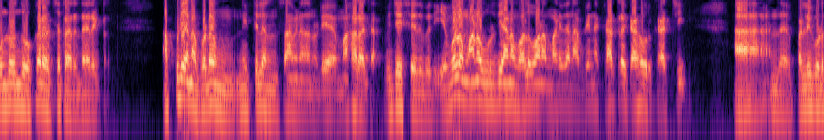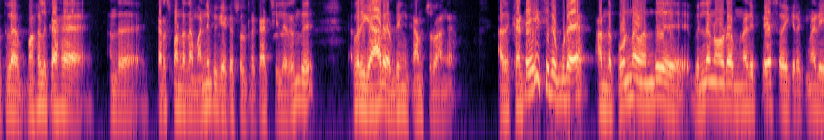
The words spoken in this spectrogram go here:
கொண்டு வந்து உட்கார வச்சிடுறாரு டைரக்டர் அப்படியான படம் நித்திலன் சாமிநாதனுடைய மகாராஜா விஜய் சேதுபதி. எவ்வளவு மன உறுதியான வலுவான மனிதன் அப்படின்னு காட்டுறதுக்காக ஒரு காட்சி. அந்த பள்ளிக்கூடத்தில் மகளுக்காக அந்த கரஸ்பாண்டனை மன்னிப்பு கேட்க சொல்கிற காட்சியிலிருந்து அவர் யார் அப்படின்னு காமிச்சிருவாங்க. அது கடைசியில் கூட அந்த பொண்ணை வந்து வில்லனோட முன்னாடி பேச வைக்கிறதுக்கு முன்னாடி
